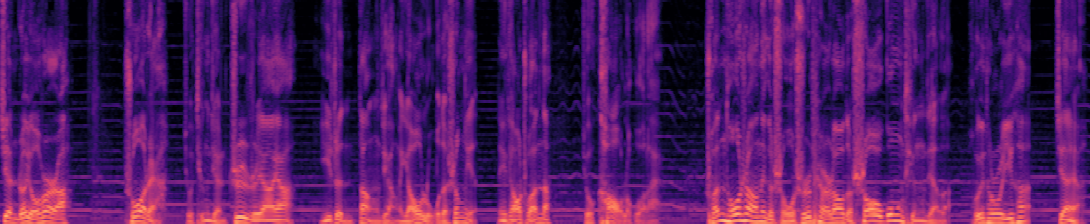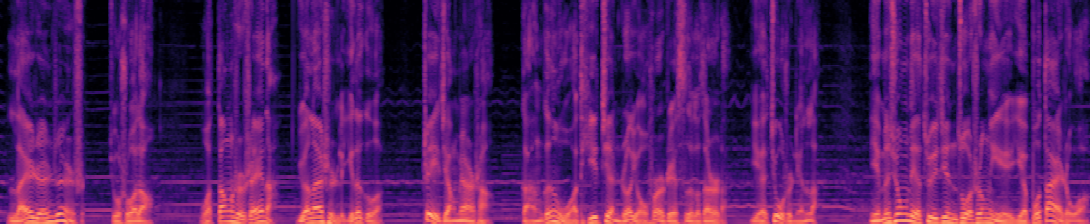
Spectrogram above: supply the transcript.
见者有份啊！说着呀，就听见吱吱呀呀一阵荡桨摇橹的声音，那条船呢就靠了过来。船头上那个手持片刀的艄公听见了，回头一看，见呀来人认识，就说道：“我当是谁呢？原来是李大哥。这江面上敢跟我提见者有份这四个字的，也就是您了。你们兄弟最近做生意也不带着我，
